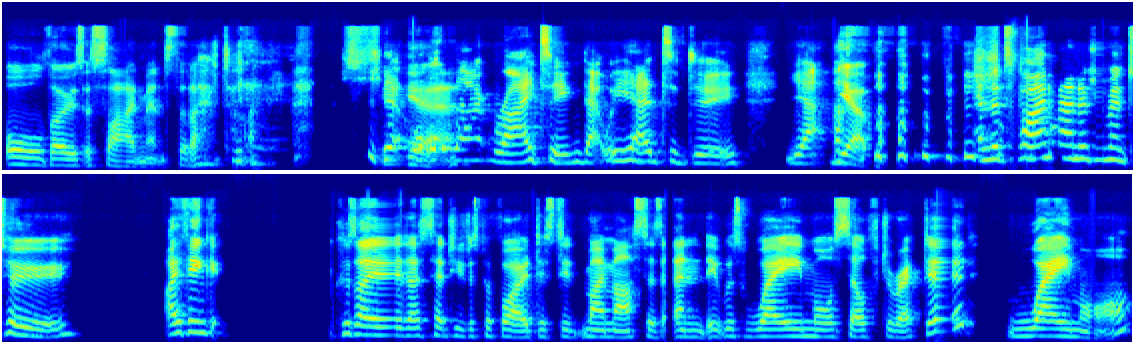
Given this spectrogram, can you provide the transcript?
all those assignments that I've done. yeah, yeah, all that writing that we had to do. Yeah. Yeah. and the time management too. I think because I, as I said to you just before, I just did my master's and it was way more self-directed, way more,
